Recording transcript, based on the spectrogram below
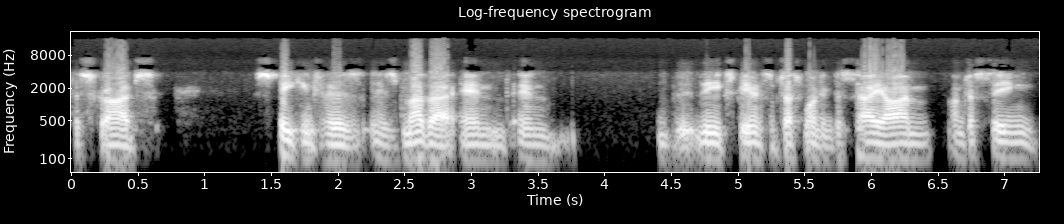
describes speaking to his, his mother and and the, the experience of just wanting to say, "I'm I'm just seeing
